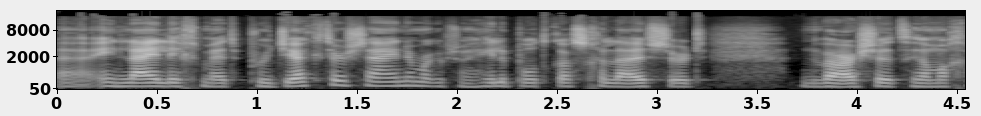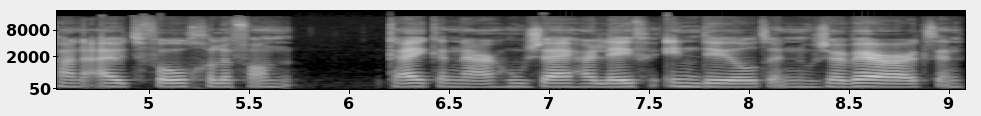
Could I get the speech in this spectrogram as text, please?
uh, in lijn ligt met projectors zijn. Maar ik heb zo'n hele podcast geluisterd waar ze het helemaal gaan uitvogelen van kijken naar hoe zij haar leven indeelt en hoe zij werkt en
